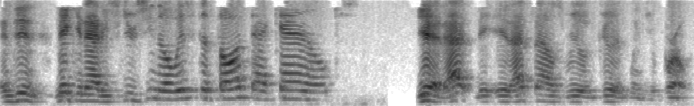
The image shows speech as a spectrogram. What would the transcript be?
and then making that excuse, you know, it's the thought that counts. Yeah, that yeah, that sounds real good when you're broke.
